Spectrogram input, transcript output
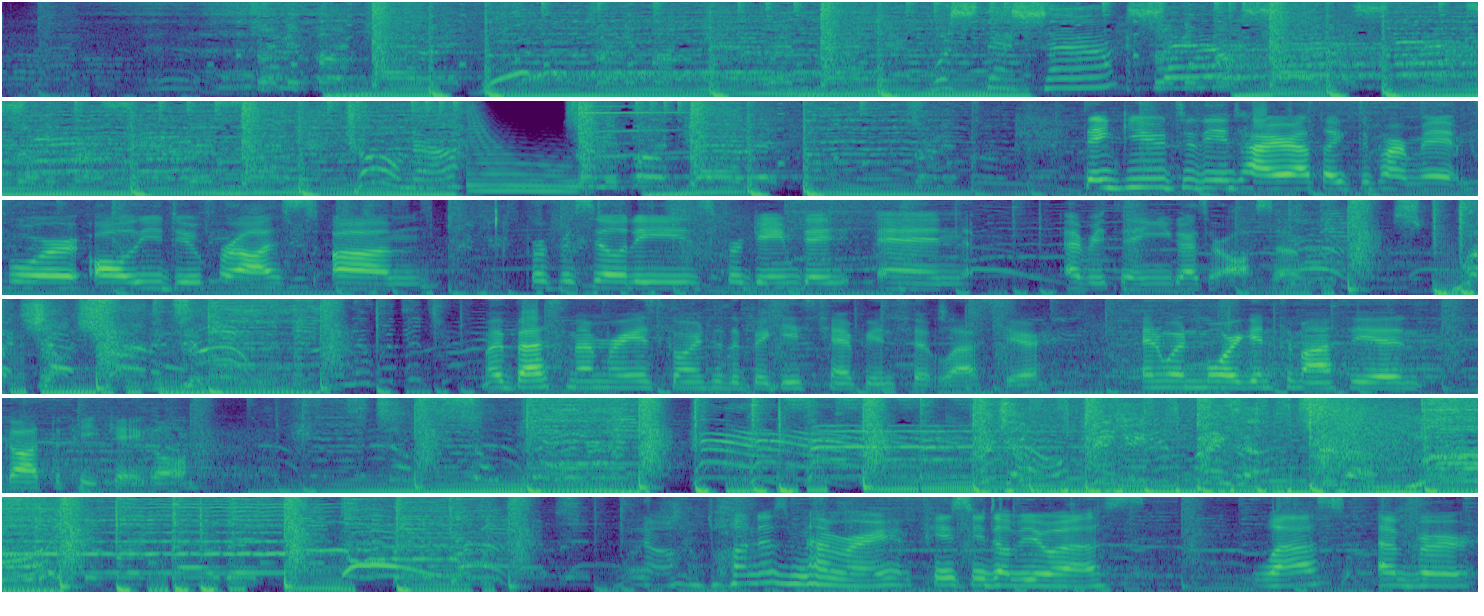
What's that sound? Come Thank you to the entire athletic department for all you do for us, um, for facilities, for game day, and everything. You guys are awesome. What y'all trying to do? My best memory is going to the Big East Championship last year, and when Morgan Tomasian got the PK goal. So bad. Put your pinky rings up to the moon. No, fondest memory PCWS, last ever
